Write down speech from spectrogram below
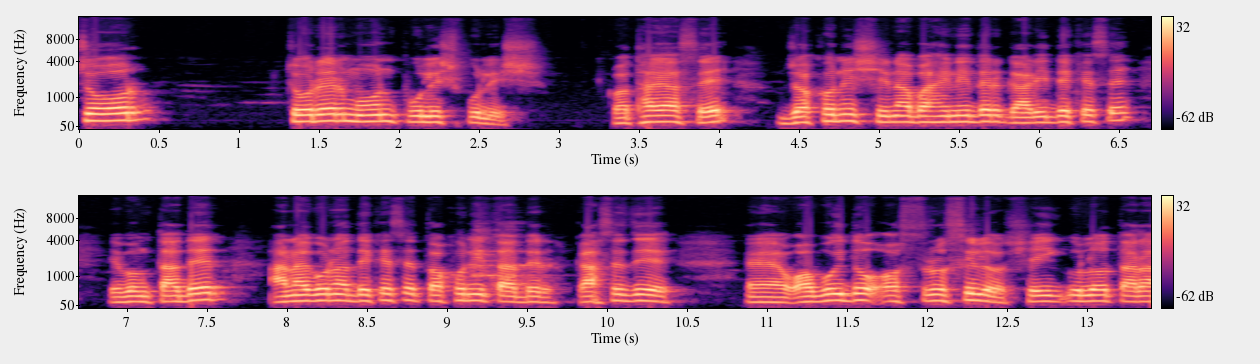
চোর, চোরের মন পুলিশ পুলিশ। কথায় আছে, যখনই সেনাবাহিনীদের গাড়ি দেখেছে এবং তাদের আনাগোনা দেখেছে, তখনই তাদের কাছে যে অবৈধ অস্ত্র ছিল, সেইগুলো তারা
